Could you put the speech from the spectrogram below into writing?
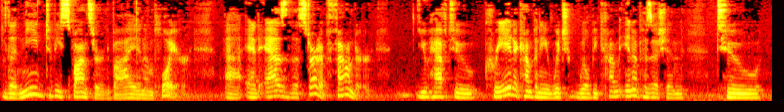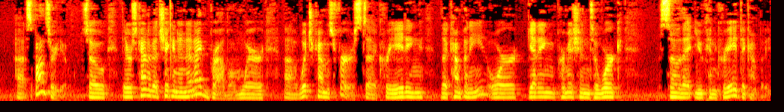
the need to be sponsored by an employer. Uh, and as the startup founder, you have to create a company which will become in a position to uh, sponsor you. So there's kind of a chicken and an egg problem where uh, which comes first, uh, creating the company or getting permission to work so that you can create the company.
